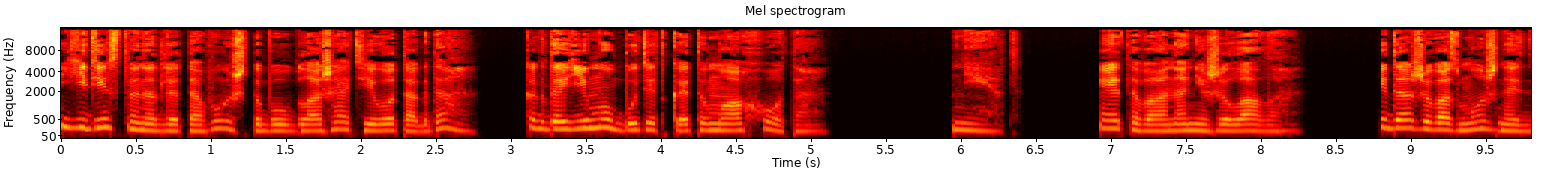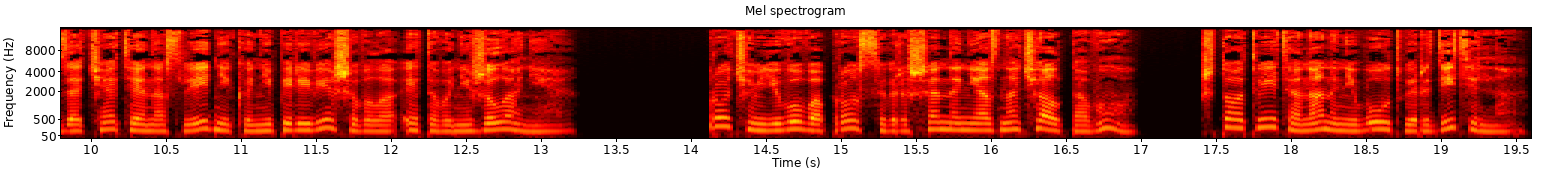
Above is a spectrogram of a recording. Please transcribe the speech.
единственно для того, чтобы ублажать его тогда, когда ему будет к этому охота. Нет, этого она не желала, и даже возможность зачатия наследника не перевешивала этого нежелания. Впрочем, его вопрос совершенно не означал того, что, ответь она на него утвердительно,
